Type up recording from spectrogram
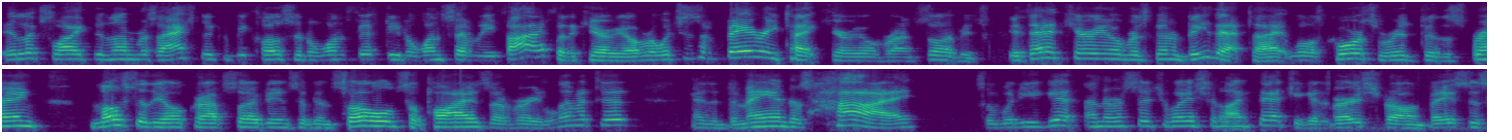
It looks like the numbers actually could be closer to 150 to 175 for the carryover, which is a very tight carryover on soybeans. If that carryover is going to be that tight? Well, of course, we're into the spring. Most of the old crop soybeans have been sold. Supplies are very limited, and the demand is high. So, what do you get under a situation like that? You get a very strong basis,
